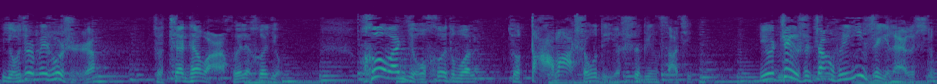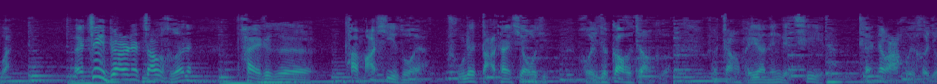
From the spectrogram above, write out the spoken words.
有劲没处使啊，就天天晚上回来喝酒，喝完酒喝多了就打骂手底下士兵撒气，因为这个是张飞一直以来的习惯。哎，这边呢，张合呢派这个探马细作呀出来打探消息，回去告诉张合说张飞让您给气的，天天晚上回喝酒，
